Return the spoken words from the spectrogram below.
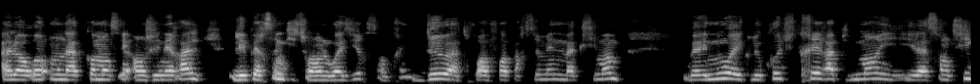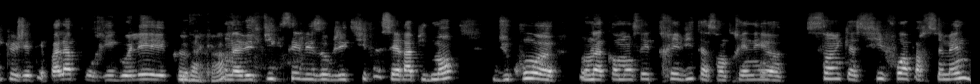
Alors, on a commencé en général, les personnes qui sont en loisir s'entraînent deux à trois fois par semaine maximum. Ben, nous, avec le coach, très rapidement, il, a senti que j'étais pas là pour rigoler et qu'on avait fixé les objectifs assez rapidement. Du coup, euh, on a commencé très vite à s'entraîner euh, cinq à six fois par semaine.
